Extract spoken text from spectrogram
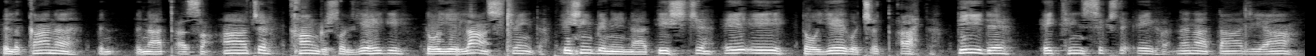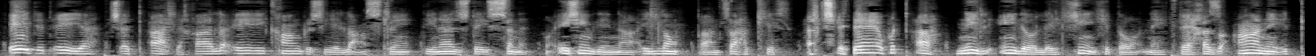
Belagana benat as aja Congress ol yegi do ye lans trinda. Ishin benina dische e e do yego chut ata. Dide 1868 na edit eya chat ahle khala e congress ye lastly the united states senate. Ishin dina illon ban sahkis achete hut a nil indole shin hito ne be khaz ane it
